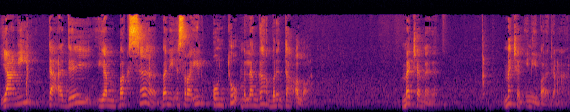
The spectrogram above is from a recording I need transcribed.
Yani tak ada yang baksa Bani Israel untuk melanggar perintah Allah. Macam mana? Macam ini para jemaah.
